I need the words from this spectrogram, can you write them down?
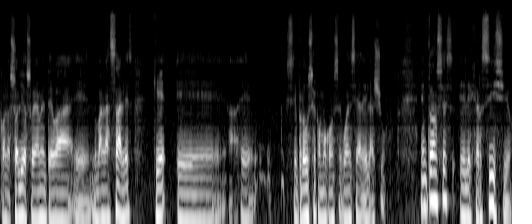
con los sólidos obviamente eh, van las sales que se produce como consecuencia del ayuno. Entonces el ejercicio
